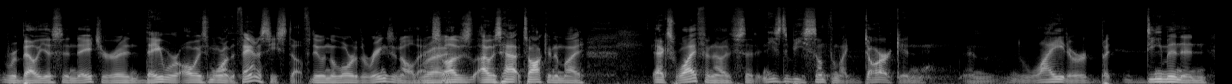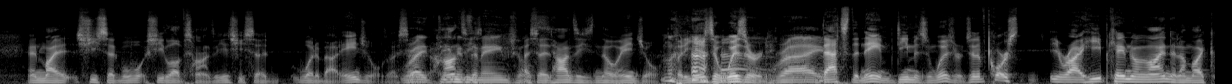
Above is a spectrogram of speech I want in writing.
rebellious in nature, and they were always more on the fantasy stuff, doing the Lord of the Rings and all that. So I was I was ha- talking to my ex-wife, and I've said it needs to be something like dark and and light, or but demon and and my she said well she loves Hansi, and she said what about angels? I said Right, demons "Hansi's-" and angels. I said Hansi's no angel, but he is a wizard. Right. that's the name, demons and wizards, and of course Uriah Heep came to my mind, and I'm like,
